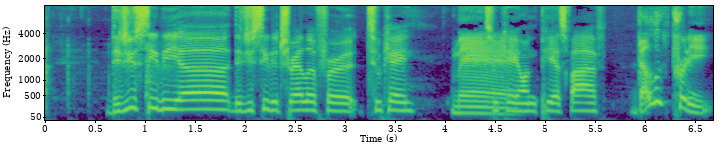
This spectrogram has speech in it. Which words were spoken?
did you see the uh Did you see the trailer for 2K Man, 2K on PS5? that looked pretty.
